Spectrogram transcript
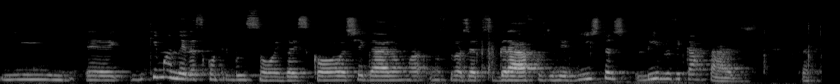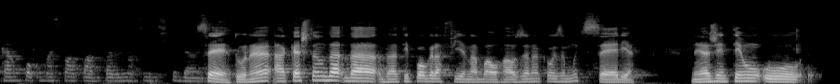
E é, de que maneira as contribuições da escola chegaram nos projetos gráficos de revistas, livros e cartazes? Para ficar um pouco mais palpável para os nossos estudantes. Certo, né? A questão da, da, da tipografia na Bauhaus era uma coisa muito séria. Né? A gente tem o, o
